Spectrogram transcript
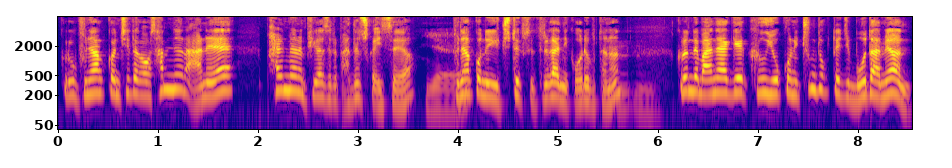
그리고 분양권 취득하고 3년 안에 팔면은 비과세를 받을 수가 있어요. 예. 분양권이 주택수에 들어가니까 올해부터는. 음, 음. 그런데 만약에 그 요건이 충족되지 못하면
